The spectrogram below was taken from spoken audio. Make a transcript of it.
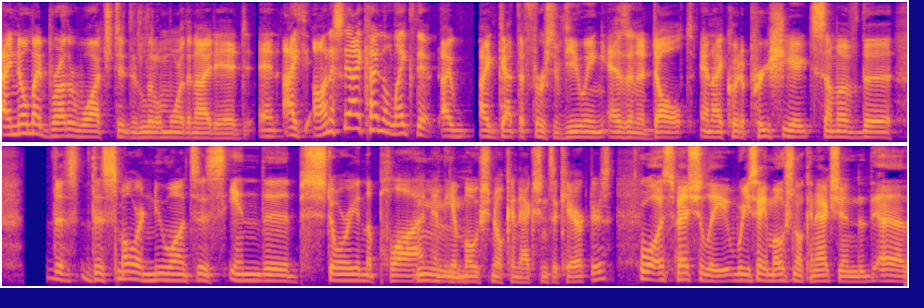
I know my brother watched it a little more than I did, and I honestly I kind of like that I I got the first viewing as an adult, and I could appreciate some of the the the smaller nuances in the story and the plot and the Mm. emotional connections of characters. Well, especially where you say emotional connection, uh,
